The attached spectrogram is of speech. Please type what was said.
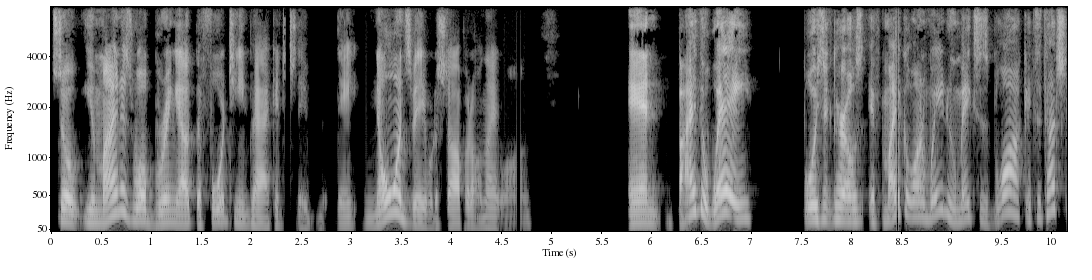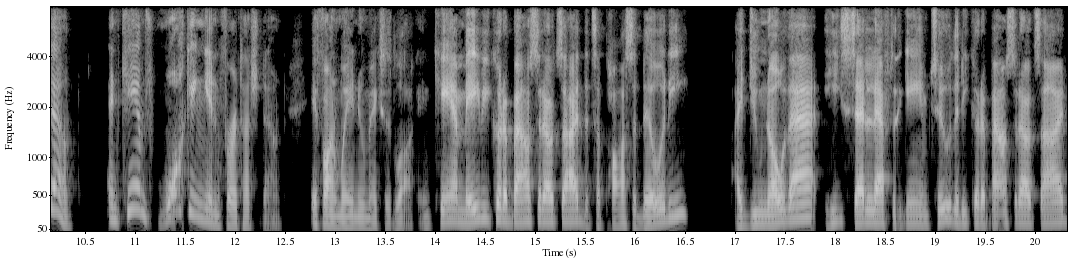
So you might as well bring out the 14 package. They, they, no one's been able to stop it all night long. And by the way, boys and girls, if Michael Onwenu makes his block, it's a touchdown. And Cam's walking in for a touchdown if Onwenu makes his block. And Cam maybe could have bounced it outside. That's a possibility. I do know that. He said it after the game too that he could have bounced it outside.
